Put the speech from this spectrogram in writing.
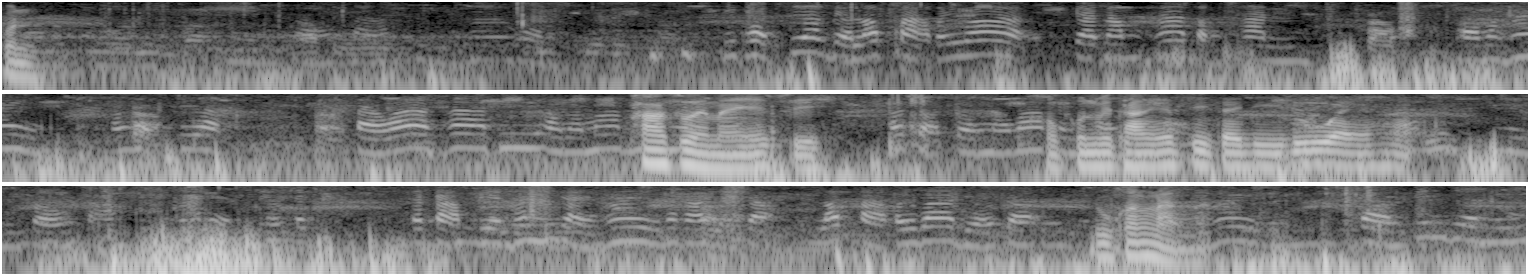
คนมีหกเชือกเดี๋ยวรับปากไว้ว่าจะนำผ้าสำคัญเอามาให้ทั้งหกเชือกแต่ว่าถ้าที่ เอามามอบผ้าสวยไหม FC ก็เจาะจงมาว่าขอบคุณไปทาง FC ใจดีด้วยนะฮะหนึ่งสองสามสี่หกเดี๋ยวจะจะกราบเรียนท่านผู้ใหญ่ให้นะคะเดี๋ยวจะรับปากไว้ว่าเดี๋ยวจะดูข้างหลังอะให้ก่อนสิ้นเดือนนี้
